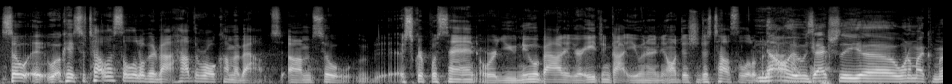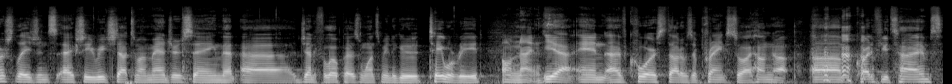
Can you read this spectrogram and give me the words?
So, uh, okay, so tell us a little bit about how the role come about. Um, so, a script was sent, or you knew about it, your agent got you in an audition. Just tell us a little bit. No, it was actually uh, one of my commercial agents actually reached out to my manager saying that uh, Jennifer Lopez wants me to do a table read. Oh, nice. Yeah, and I of course thought it was a prank, so I hung up um, quite a few times.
